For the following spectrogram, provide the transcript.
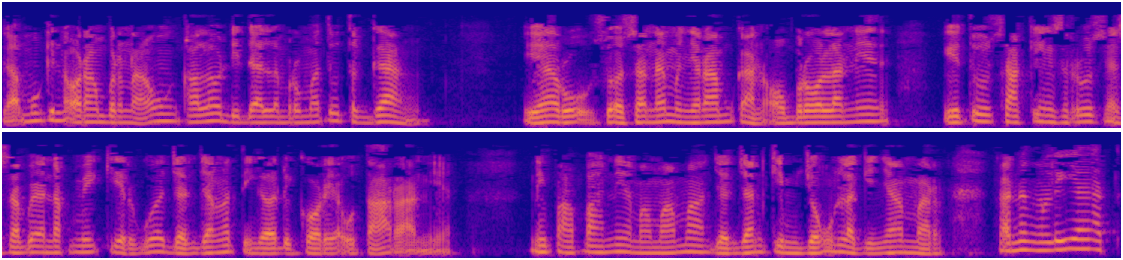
Gak mungkin orang bernaung kalau di dalam rumah itu tegang. Ya, suasana menyeramkan. Obrolannya itu saking seriusnya sampai anak mikir, gue jangan-jangan tinggal di Korea Utara nih ya. Ini papa nih sama mama jangan-jangan Kim Jong Un lagi nyamar. Karena ngelihat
